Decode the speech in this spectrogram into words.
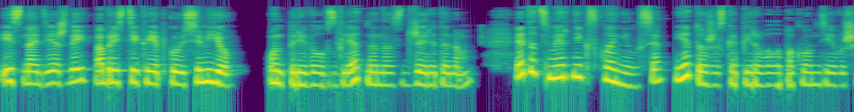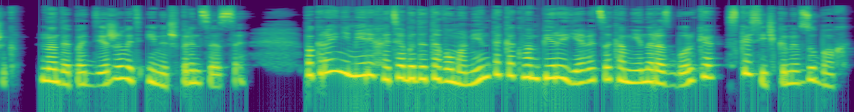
«И с надеждой обрести крепкую семью!» Он перевел взгляд на нас с Джериданом. Этот смертник склонился, я тоже скопировала поклон девушек. Надо поддерживать имидж принцессы. По крайней мере, хотя бы до того момента, как вампиры явятся ко мне на разборке с косичками в зубах.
